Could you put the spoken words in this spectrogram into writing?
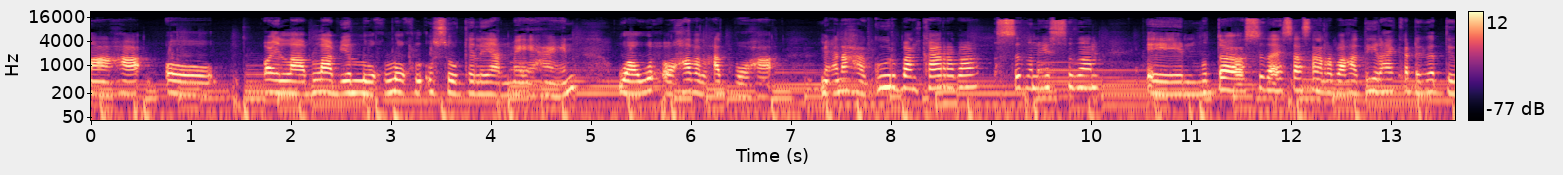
maaha oo ay laablaab iyo luuqluuq u soo galayaan may ahayn waa wuxuu hadal cad buu ahaa. Micnaha guur baan kaa rabaa sidan iyo sidan muddo sidaa saasaan rabaa haddii ilaahay ka dhiga dee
